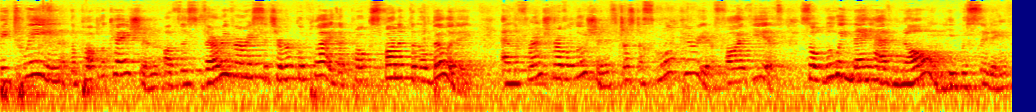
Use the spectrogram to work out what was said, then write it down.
between the publication of this very, very satirical play that pokes fun at the nobility and the French Revolution. It's just a small period of five years. So Louis may have known he was sitting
